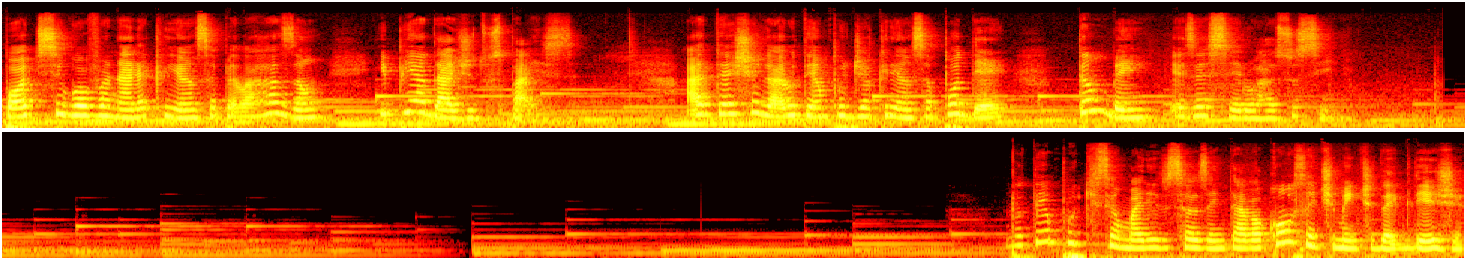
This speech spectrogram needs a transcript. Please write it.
pode-se governar a criança pela razão e piedade dos pais, até chegar o tempo de a criança poder também exercer o raciocínio. No tempo que seu marido se ausentava constantemente da igreja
